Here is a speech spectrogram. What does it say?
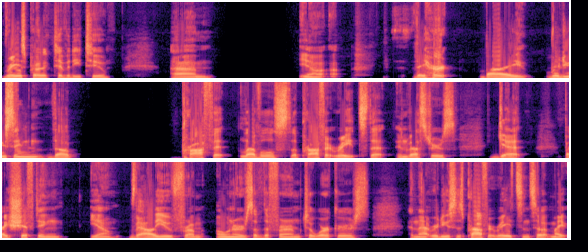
raise productivity too. Um, you know, uh, they hurt by reducing the profit levels, the profit rates that investors get by shifting, you know, value from owners of the firm to workers. And that reduces profit rates. And so it might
